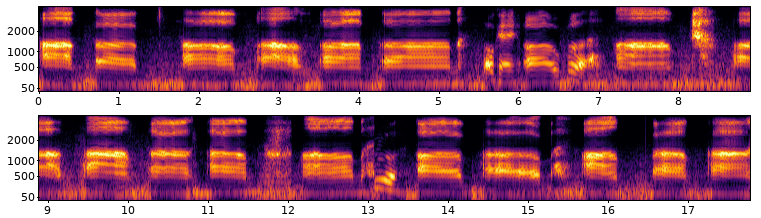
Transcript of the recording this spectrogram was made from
um, uh, um, um, um, um, okay, uh, um, um, um, uh, um, um, um, um, um, um, uh,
